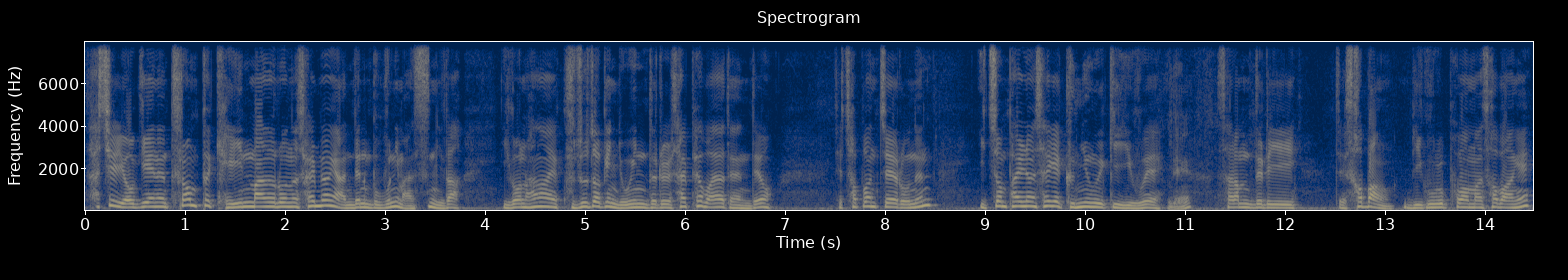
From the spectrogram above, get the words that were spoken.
사실 여기에는 트럼프 개인만으로는 설명이 안 되는 부분이 많습니다. 이건 하나의 구조적인 요인들을 살펴봐야 되는데요. 첫 번째로는 2008년 세계 금융위기 이후에 네. 사람들이 이제 서방, 미국을 포함한 서방의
